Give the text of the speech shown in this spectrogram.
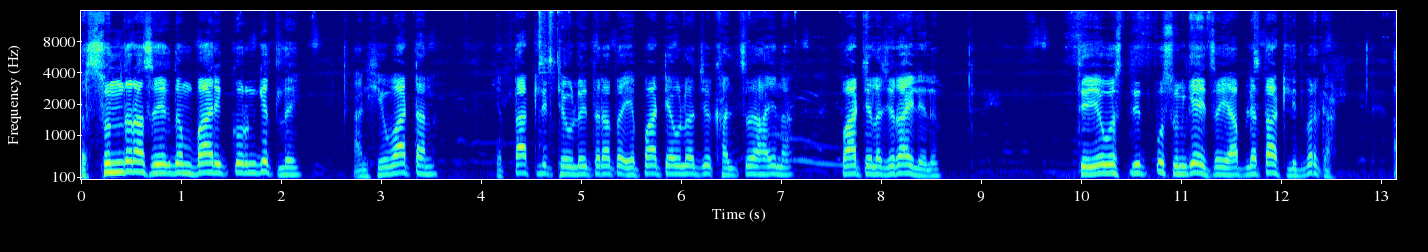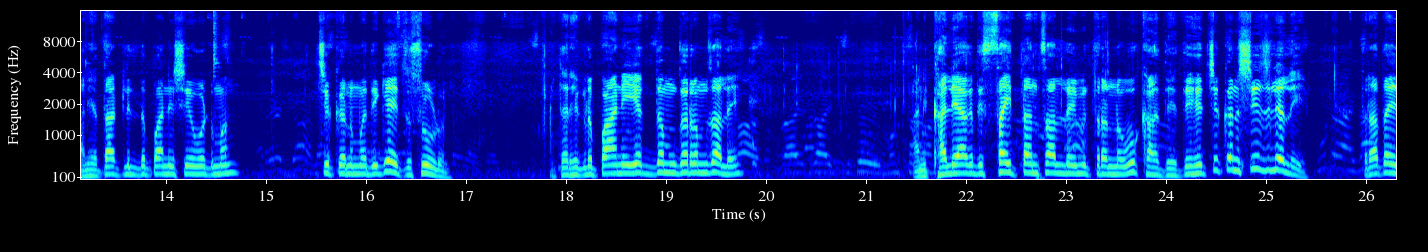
तर सुंदर असं एकदम बारीक करून घेतलंय. आणि हे वाटण हे ताटलीत ठेवलंय तर आता हे पाट्यावलं जे खालचं आहे ना पाट्याला जे राहिलेलं ते व्यवस्थित पुसून घ्यायचं हे आपल्या ताटलीत बरं का. आणि या ताटलीत पाणी शेवट मग चिकनमध्ये घ्यायचं सोडून. तर इकडं पाणी एकदम गरम झालंय. आणि खाली अगदी साहित्यान चाललंय मित्रांनो उखाळते ते हे चिकन शिजलेलं आहे. तर आता हे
